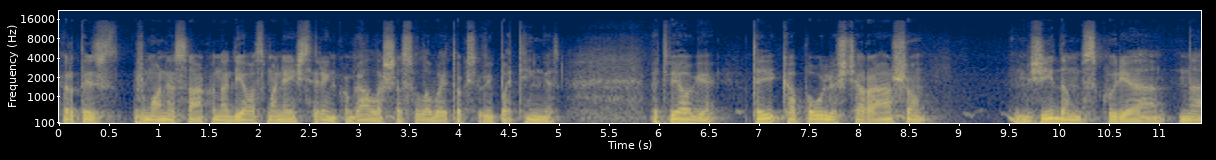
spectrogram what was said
Kartais žmonės sako, na Dievas mane išsirinko, gal aš esu labai toks jau ypatingas. Bet vėlgi, tai, ką Paulius čia rašo, žydams, kurie, na,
